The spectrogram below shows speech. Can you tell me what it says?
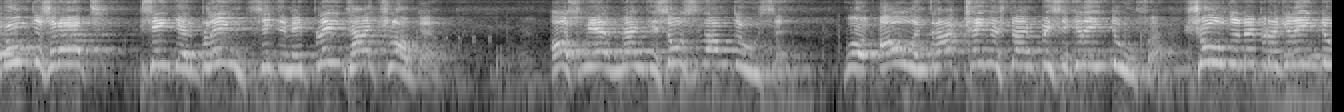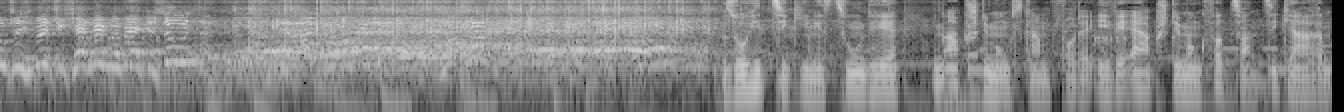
Bundesrat, sind ihr blind? Sind ihr mit Blindheit geschlagen? Als wir wollen ins Ausland raus, wo alle einen Dreck hinstehen bis in Grind rauf. Schulden über den Grind rauf, ich wünsche ich nicht mehr wieder raus. So hitzig ging es zu und her im Abstimmungskampf vor der EWR-Abstimmung vor 20 Jahren.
